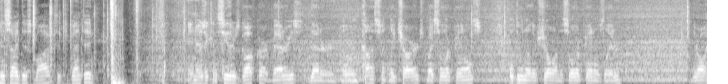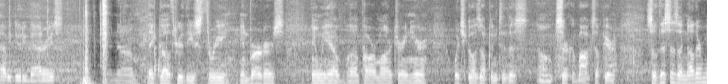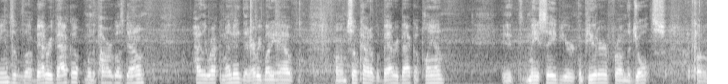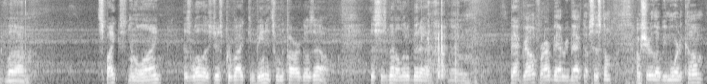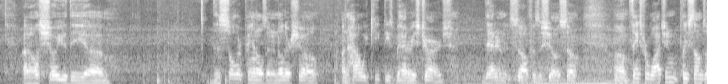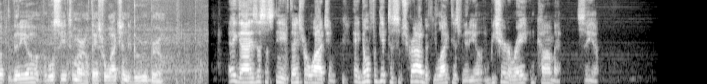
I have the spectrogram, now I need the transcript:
Inside this box it's vented and as you can see there's golf cart batteries that are um, constantly charged by solar panels. We'll do another show on the solar panels later. They're all heavy duty batteries. And um, they go through these three inverters. And we have uh, power monitoring here which goes up into this um, circuit box up here. So this is another means of uh, battery backup when the power goes down. Highly recommended that everybody have um, some kind of a battery backup plan. It may save your computer from the jolts of um, spikes in the line as well as just provide convenience when the power goes out. This has been a little bit of um, background for our battery backup system. I'm sure there'll be more to come. I'll show you the the solar panels in another show on how we keep these batteries charged. That in itself is a show. So um, thanks for watching. Please thumbs up the video. We'll see you tomorrow. Thanks for watching the Guru Brew. Hey guys, this is Steve. Thanks for watching. Hey, don't forget to subscribe if you like this video and be sure to rate and comment. See ya.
